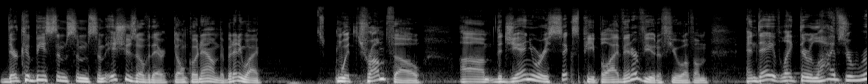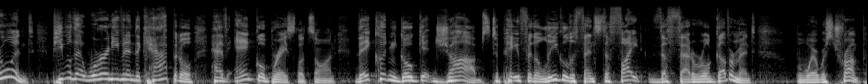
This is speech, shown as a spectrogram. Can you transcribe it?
there could be some some some issues over there. Don't go down there. But anyway, with Trump though, um, the January 6 people, I've interviewed a few of them, and Dave, like their lives are ruined. People that weren't even in the Capitol have ankle bracelets on. They couldn't go get jobs to pay for the legal defense to fight the federal government. But where was Trump?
